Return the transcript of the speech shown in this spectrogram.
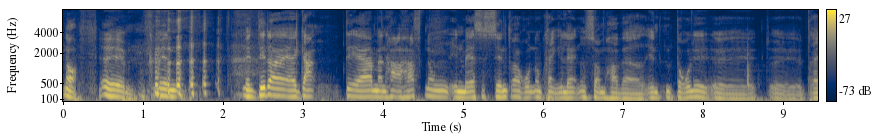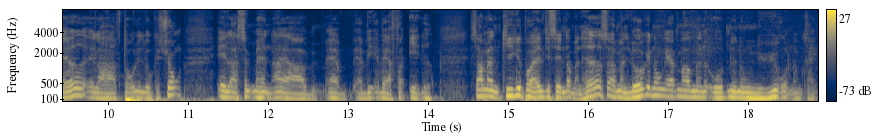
Nå, øh, men, men det der er i gang, det er, at man har haft nogle, en masse centre rundt omkring i landet, som har været enten dårligt øh, øh, drevet, eller har haft dårlig lokation, eller simpelthen er, er, er ved at være forældet. Så har man kigget på alle de centre, man havde, så har man lukket nogle af dem, og man har åbnet nogle nye rundt omkring,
